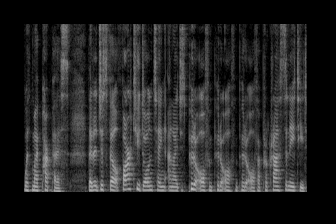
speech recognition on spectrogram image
with my purpose that it just felt far too daunting, and I just put it off and put it off and put it off. I procrastinated.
